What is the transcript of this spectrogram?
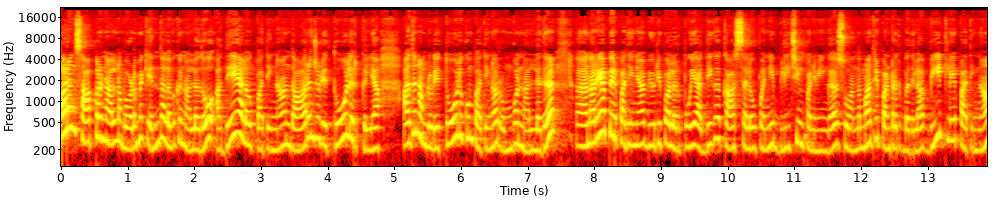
ஆரஞ்சு சாப்பிட்றனால நம்ம உடம்புக்கு எந்த அளவுக்கு நல்லதோ அதே அளவுக்கு பார்த்தீங்கன்னா அந்த ஆரஞ்சுடைய தோல் இருக்கு இல்லையா அது நம்மளுடைய தோலுக்கும் பார்த்தீங்கன்னா ரொம்ப நல்லது. நிறைய பேர் பார்த்தீங்கன்னா பியூட்டி பார்லர் போய் அதிக காசு செலவு பண்ணி ப்ளீச்சிங் பண்ணுவீங்க. ஸோ அந்த மாதிரி பண்ணுறதுக்கு பதிலாக வீட்டிலே பார்த்தீங்கன்னா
